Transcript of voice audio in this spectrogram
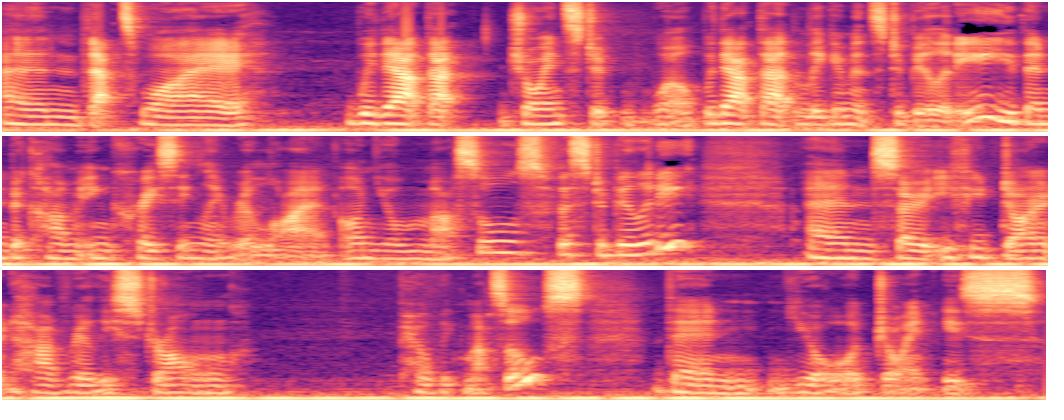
And that's why without that joint st- well without that ligament stability you then become increasingly reliant on your muscles for stability. And so if you don't have really strong pelvic muscles then your joint is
